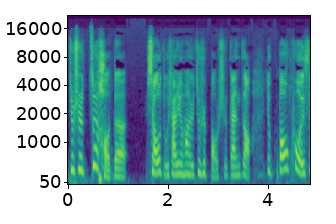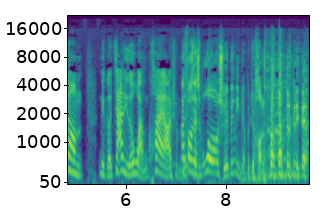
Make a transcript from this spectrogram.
就是最好的。消毒杀菌方式就是保持干燥，就包括像那个家里的碗筷啊什么的，那放在什么旺旺雪饼里面不就好了吗？里面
